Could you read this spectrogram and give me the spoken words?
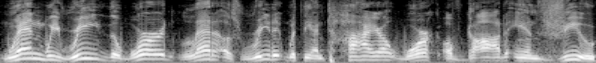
When we read the Word, let us read it with the entire work of God in view,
